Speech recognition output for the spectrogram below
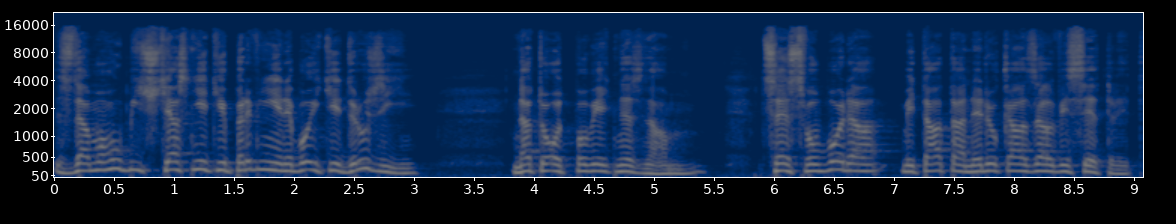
Zda mohou být šťastní ti první nebo i ti druzí? Na to odpověď neznám. Co je svoboda, mi táta nedokázal vysvětlit.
